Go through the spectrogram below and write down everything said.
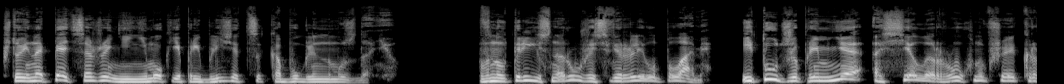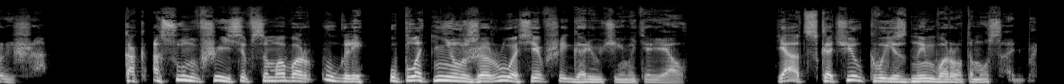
что и на пять сажений не мог я приблизиться к обугленному зданию. Внутри и снаружи сверлило пламя, и тут же при мне осела рухнувшая крыша. Как осунувшиеся в самовар угли уплотнил жару осевший горючий материал. Я отскочил к выездным воротам усадьбы.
